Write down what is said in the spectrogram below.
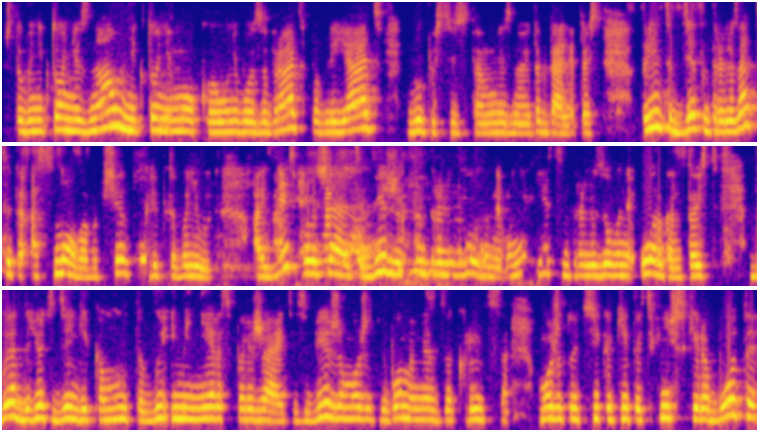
чтобы никто не знал, никто не мог у него забрать, повлиять, выпустить там, не знаю, и так далее. То есть принцип децентрализации – это основа вообще криптовалют. А здесь, получается, биржи централизованы, у них есть централизованный орган, то есть вы отдаете деньги кому-то, вы ими не распоряжаетесь. Биржа может в любой момент закрыться, может уйти какие-то технические работы,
